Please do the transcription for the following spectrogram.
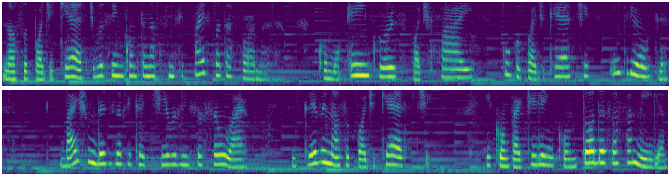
Nosso podcast você encontra nas principais plataformas, como Anchor, Spotify, Google Podcast, entre outras. Baixe um desses aplicativos em seu celular se inscreva em nosso podcast e compartilhem com toda a sua família.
